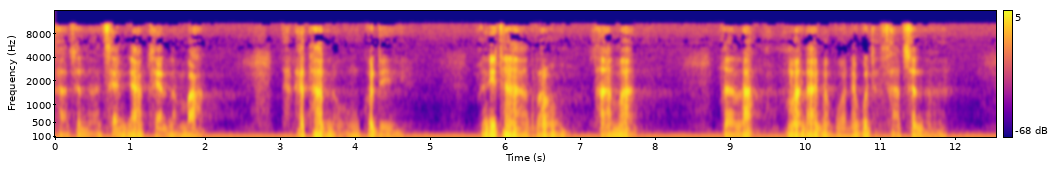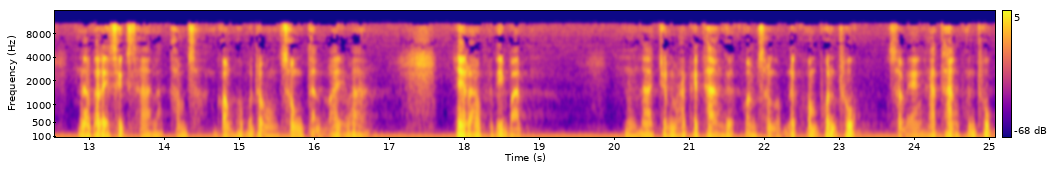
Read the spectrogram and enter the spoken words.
ศาสนาแสนยากแสนลำบาก แต่ท่านละองค์ก็ดี วันนี้ถ้าหากเราสามารถละมาได้มาบวชในพุทธศาสนา เราก็ได้ศึกษาหลักคำสอนของพระพุทธองค์ทรงตรัสไว้ว่า ให้เราปฏิบัติ หาจุดหมายปลายทางคือความสงบและความพ้นทุกข์แสวงหาทางพ้นทุกข์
